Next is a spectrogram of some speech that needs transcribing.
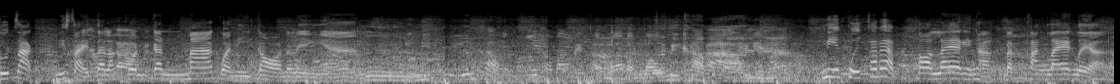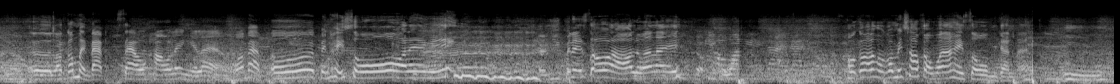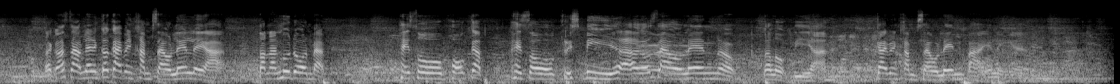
รู้จักนิสัยแต่ละคนกันมากกว่านี้ก่อนอะไรอย่างเงี้ยอืมมีคุยเรื่องข่าวกับพี่เขาบ้างไหมครับว่าแบบเรามีข่าวอะไรเงี้ยมีคุยแค่แบบตอนแรกเองค่ะ แบบครั้งแรกเลยอะเออแล้วก็เหมือนแบบแซวเขาอะไรอย่างเงี้ยแหละว่าแบบเออเป็นไฮโซอะไรอย่างงี้เป็นไฮโซเหรอหรือว่าอะไรพี่เขาว่าไงได้ได้เขาก็เขาก็ไม่ชอบคำว่าไฮโซเหมือนกันนะอืม แต่ก็แซวเล่นก็กลายเป็นคำแซวเล่นเลยอะ ตอนนั้นมูโดนแบบไฮโซพกกับไฮโซคริสปี้ค่ะก็แซวเล่นแบบตลกดีอะ กลายเป็นคำแซวเล่นไปอะไรเงี้ย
